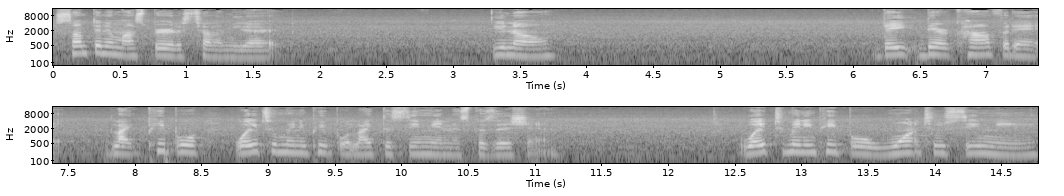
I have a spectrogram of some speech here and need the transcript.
Something in my spirit is telling me that you know they they're confident like people way too many people like to see me in this position way too many people want to see me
